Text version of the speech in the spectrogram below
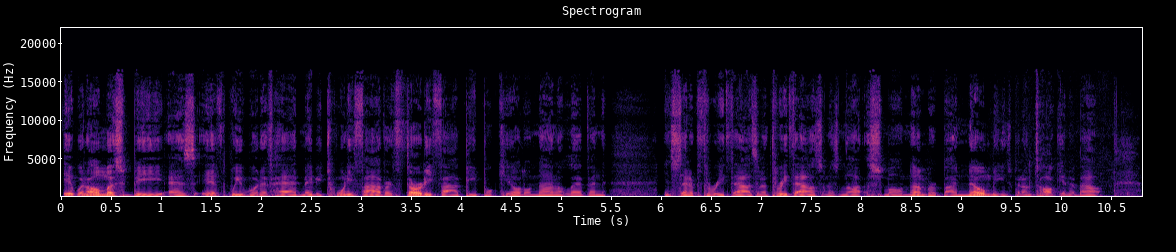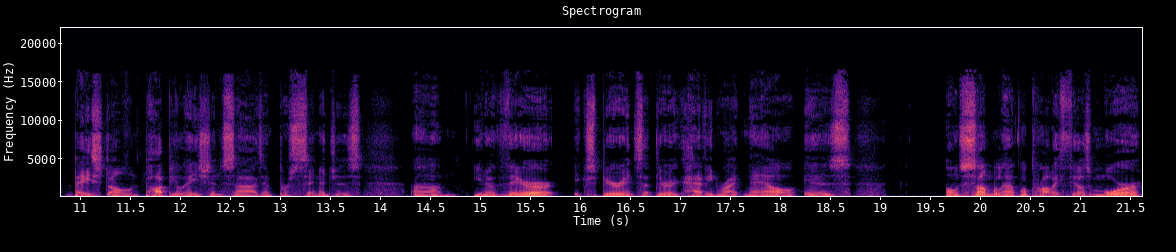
it would almost be as if we would have had maybe 25 or 35 people killed on 9 11 instead of 3,000. And 3,000 is not a small number by no means, but I'm talking about based on population size and percentages. Um, you know, their experience that they're having right now is on some level probably feels more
